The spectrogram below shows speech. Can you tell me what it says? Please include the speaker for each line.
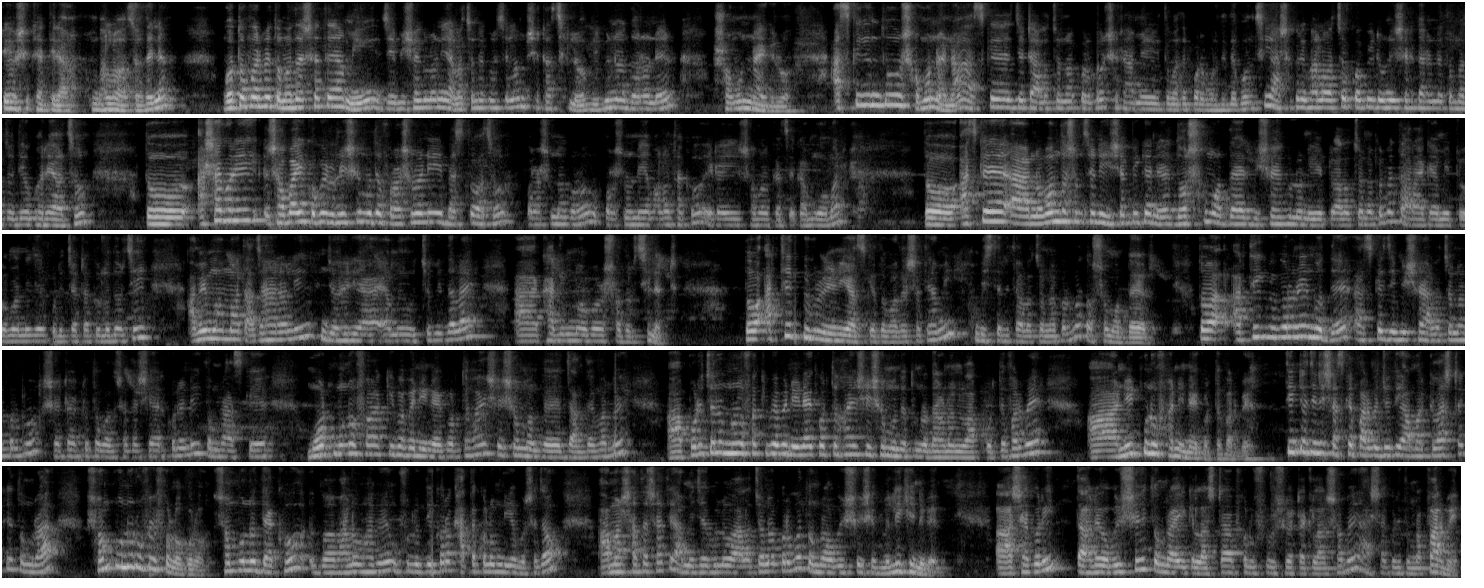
Speaker 1: প্রিয় শিক্ষার্থীরা, ভালো আছো, তাই না? গত পর্বে তোমাদের সাথে আমি যে বিষয়গুলো নিয়ে আলোচনা করেছিলাম, সেটা ছিল বিভিন্ন ধরনের সমন্বয়গুলো। আজকে কিন্তু সমন্বয় না, আজকে যেটা আলোচনা করব সেটা আমি তোমাদের পরবর্তীতে বলছি। আশা করি ভালো আছো কোভিড উনিশের কারণে তোমরা যদিও ঘরে আছো। তো আশা করি সবাই কোভিড উনিশের মধ্যে পড়াশোনা নিয়ে ব্যস্ত আছো। পড়াশোনা করো, পড়াশোনা নিয়ে ভালো থাকো, এটাই সবার কাছে কাম্য আমার। তো আজকে নবম, দশম শ্রেণি হিসাব বিজ্ঞানের দশম অধ্যায়ের বিষয়গুলো নিয়ে একটু আলোচনা করবে। তার আগে আমি একটু আমার নিজের পরিচয়টা তুলে ধরছি। আমি মোহাম্মদ আজাহার আলী, জহিরিয়া আমি উচ্চ বিদ্যালয় খাদিমনগর সদর সিলেট। তো আর্থিক বিবরণী নিয়ে আজকে তোমাদের সাথে আমি বিস্তারিত আলোচনা করব দশম অধ্যায়ের। তো আর্থিক বিবরণীর মধ্যে আজকে যে বিষয়ে আলোচনা করব সেটা একটু তোমাদের সাথে শেয়ার করে নিই। তোমরা আজকে মোট মুনাফা কীভাবে নির্ণয় করতে হয় সে সম্বন্ধে জানতে পারবে। আর পরিচালন মুনাফা কীভাবে নির্ণয় করতে হয় সে সম্বন্ধে তোমরা ধারণা লাভ করতে পারবে। আর নিট মুনাফা নির্ণয় করতে পারবে। তিনটা জিনিস আজকে পারবে যদি আমার ক্লাসটাকে তোমরা সম্পূর্ণরূপে ফলো করো। সম্পূর্ণ দেখো ভালোভাবে উপলব্ধি করো, খাতা কলম নিয়ে বসে যাও। আমার সাথে সাথে আমি যেগুলো আলোচনা করব, তোমরা অবশ্যই সেগুলো লিখে নেবে। আশা করি তাহলে অবশ্যই তোমরা এই ক্লাসটা ফলপ্রসূ একটা ক্লাস হবে, আশা করি তোমরা পারবে।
